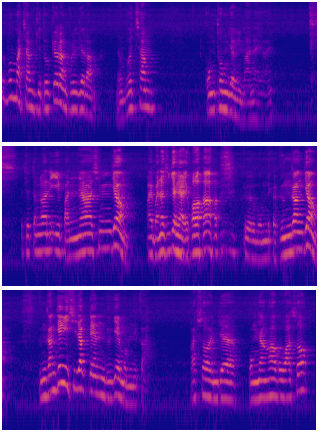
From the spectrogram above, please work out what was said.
보면 참 기독교랑 불교랑 너무 참 공통점이 많아요. 어쨌든 간에 이 반야심경, 아니 반야심경이 아니고 그 뭡니까 금강경, 금강경이 시작된 그게 뭡니까? 가서 이제 공양하고 와서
